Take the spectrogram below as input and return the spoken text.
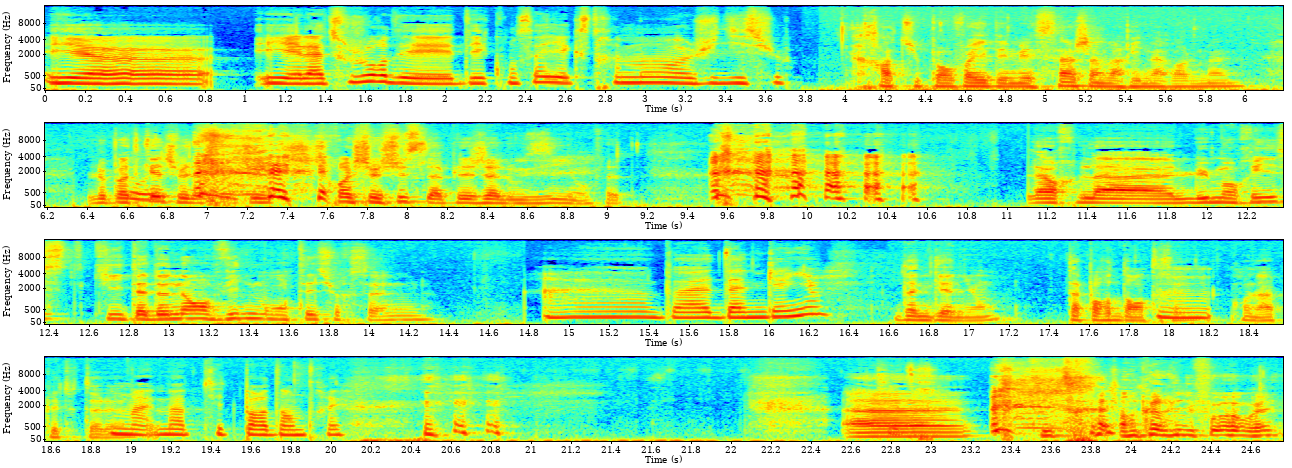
et euh, et elle a toujours des, des conseils extrêmement euh, judicieux Ah, tu peux envoyer des messages à Marina Rollman. Le podcast, je, crois que je vais juste l'appeler Jalousie, en fait. Alors, la- l'humoriste qui t'a donné envie de monter sur scène, Euh, bah Dan Gagnon Dan Gagnon, ta porte d'entrée, Mm. qu'on a appelé tout à l'heure. ma petite porte d'entrée Euh, titre, encore une fois, ouais.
